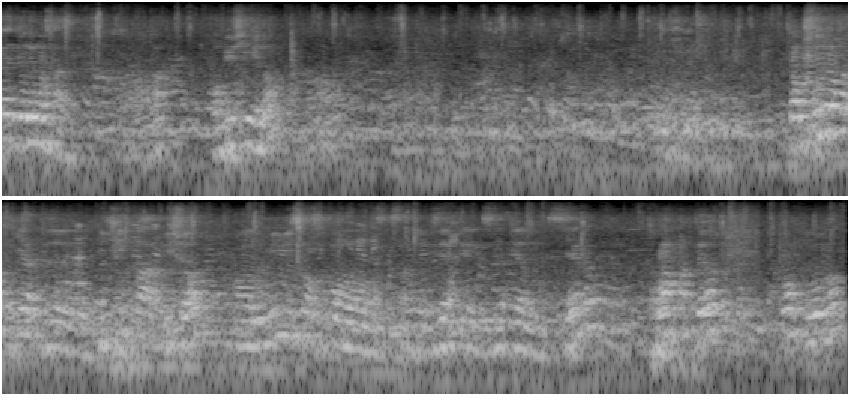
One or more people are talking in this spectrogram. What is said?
la, les mécanismes de l'hémostase hein? En biochimie, non Donc selon la triade décrite par Bishop en 1850 siècle, trois facteurs concourent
